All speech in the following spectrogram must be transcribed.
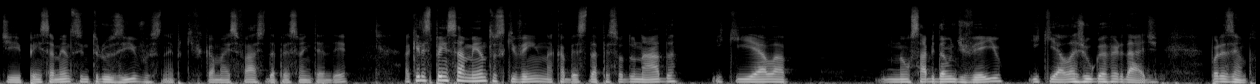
de pensamentos intrusivos, né, porque fica mais fácil da pessoa entender. Aqueles pensamentos que vêm na cabeça da pessoa do nada e que ela não sabe de onde veio e que ela julga a verdade. Por exemplo,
